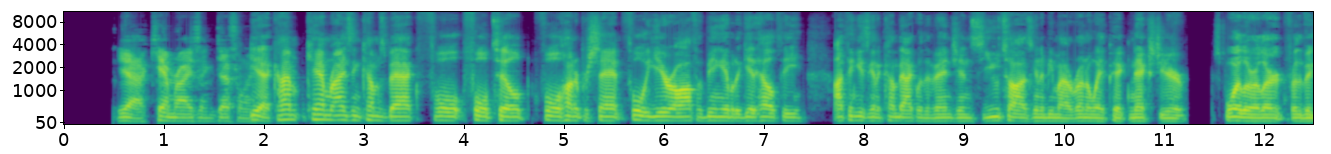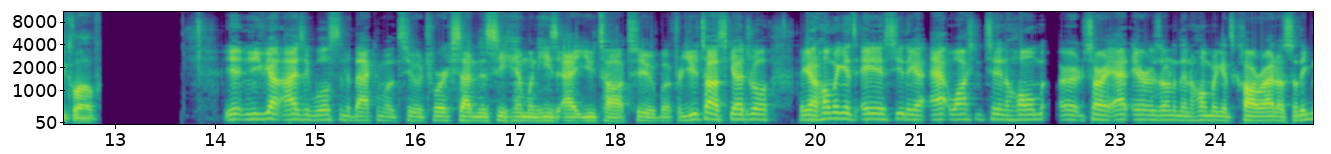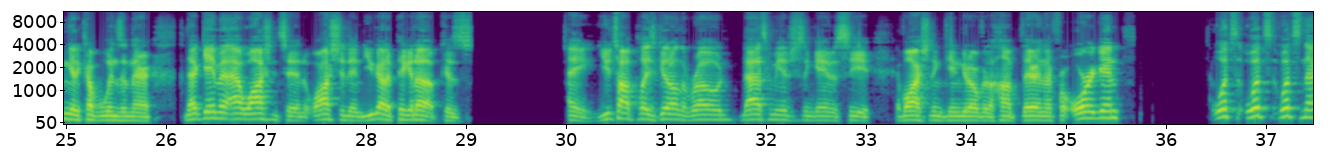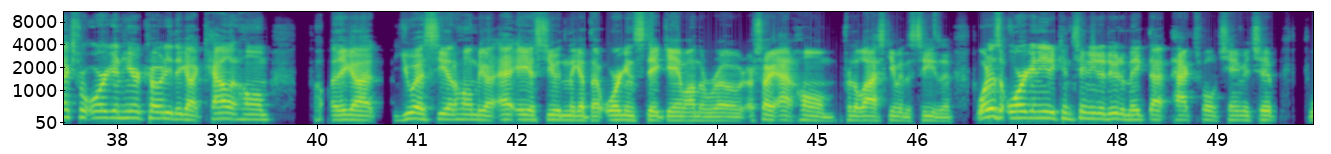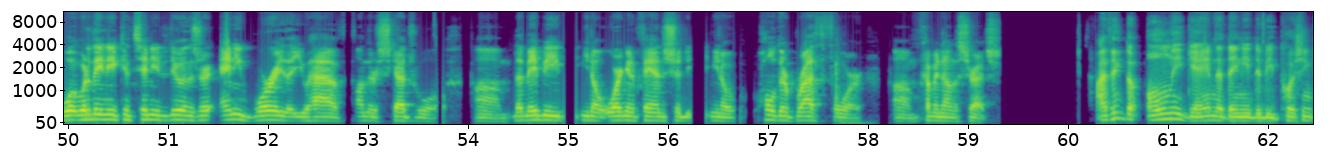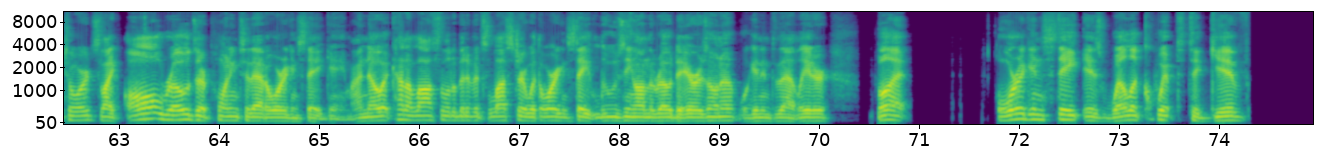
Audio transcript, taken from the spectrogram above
Yeah, Cam Rising definitely. Yeah, Cam, Cam Rising comes back full full tilt, full hundred percent, full year off of being able to get healthy. I think he's going to come back with a vengeance. Utah is going to be my runaway pick next year. Spoiler alert for the Big Twelve. Yeah, and you've got Isaac Wilson to back him up too, which we're excited to see him when he's at Utah too. But for Utah's schedule, they got home against ASU, they got at Washington, home or sorry, at Arizona, then home against Colorado. So they can get a couple wins in there. That game at Washington, Washington, you got to pick it up because hey, Utah plays good on the road. That's gonna be an interesting game to see if Washington can get over the hump there. And then for Oregon, what's what's what's next for Oregon here, Cody? They got Cal at home. They got USC at home. They got at ASU, and then they got that Oregon State game on the road, or sorry, at home for the last game of the season. What does Oregon need to continue to do to make that Pac-12 championship? What, what do they need to continue to do? And is there any worry that you have on their schedule um, that maybe you know Oregon fans should you know hold their breath for um, coming down the stretch? I think the only game that they need to be pushing towards, like all roads are pointing to that Oregon State game. I know it kind of lost a little bit of its luster with Oregon State losing on the road to Arizona. We'll get into that later. But Oregon State is well equipped to give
